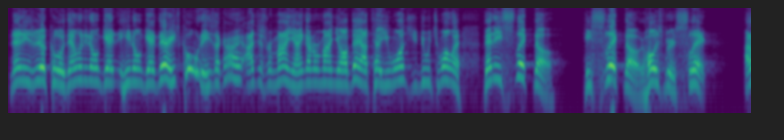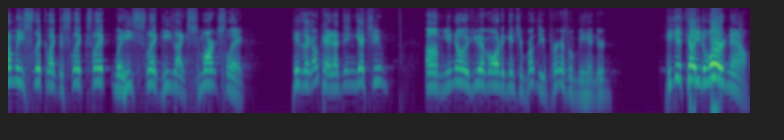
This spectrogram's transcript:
then he's real cool. Then when he don't get he don't get there, he's cool with it. He's like, all right, I just remind you. I ain't gonna remind you all day. I'll tell you once. You do what you want with it. Then he's slick though. He's slick though. The Holy Spirit's slick. I don't mean slick like the slick slick, but he's slick. He's like smart slick. He's like, okay, that didn't get you. Um, you know, if you have aught against your brother, your prayers will be hindered. He just tell you the word now.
